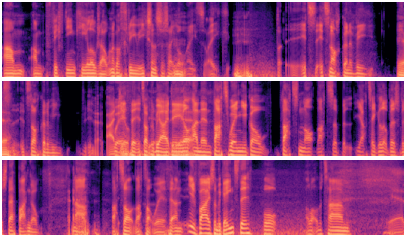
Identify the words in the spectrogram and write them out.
um, I'm 15 kilos out, and I got three weeks," and it's just like, "Look, mate, like mhm. it's it's not going to be, Yeah, it's, it's not going to be you know, worth it. It's not going to Yeah, be ideal." yeah. And then that's when you go. That's not. That's a. bit- You have to take a little bit of a step back and go, "Nah, that's not. That's not worth it." And you advise them against it, but a lot of the time, Yeah,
